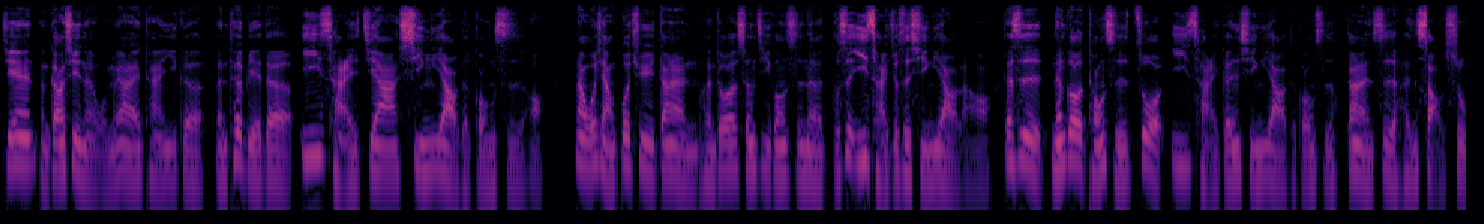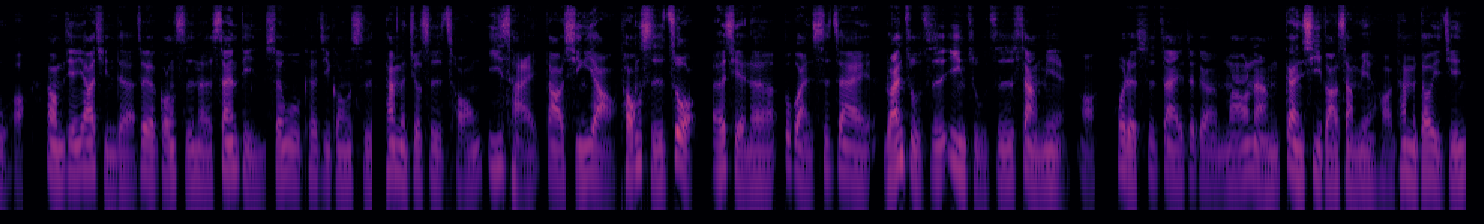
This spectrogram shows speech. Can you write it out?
今天很高兴呢，我们要来谈一个很特别的医材加新药的公司哦。那我想过去当然很多生技公司呢，不是医材就是新药了哦，但是能够同时做医材跟新药的公司，当然是很少数哦。那我们今天邀请的这个公司呢，山顶生物科技公司，他们就是从医材到新药同时做，而且呢，不管是在软组织、硬组织上面哦。或者是在这个毛囊干细胞上面哈，他们都已经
